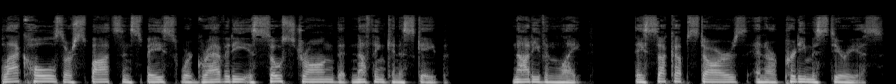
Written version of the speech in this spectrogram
Black holes are spots in space where gravity is so strong that nothing can escape, not even light. They suck up stars and are pretty mysterious.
